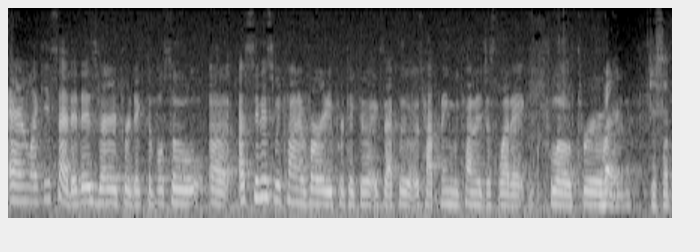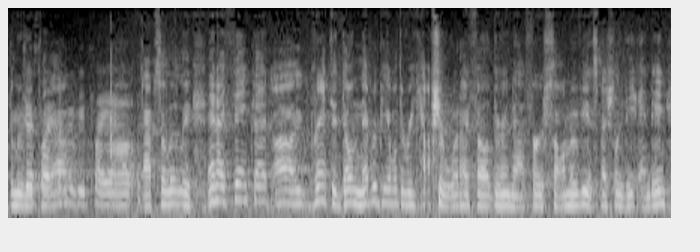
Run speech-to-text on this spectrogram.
And like you said, it is very predictable. So uh, as soon as we kind of already predicted exactly what was happening, we kind of just let it flow through. Right. And Just let the movie just play let out. the movie play out. Absolutely. And I think that, uh, granted, they'll never be able to recapture what I felt during that first Saw movie, especially the ending.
